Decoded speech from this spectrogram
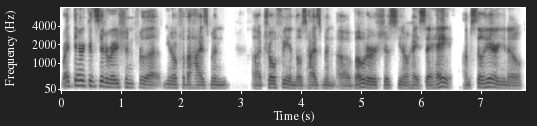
right there in consideration for the, you know, for the Heisman uh, trophy and those Heisman uh, voters just, you know, hey, say, hey, I'm still here, you know,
